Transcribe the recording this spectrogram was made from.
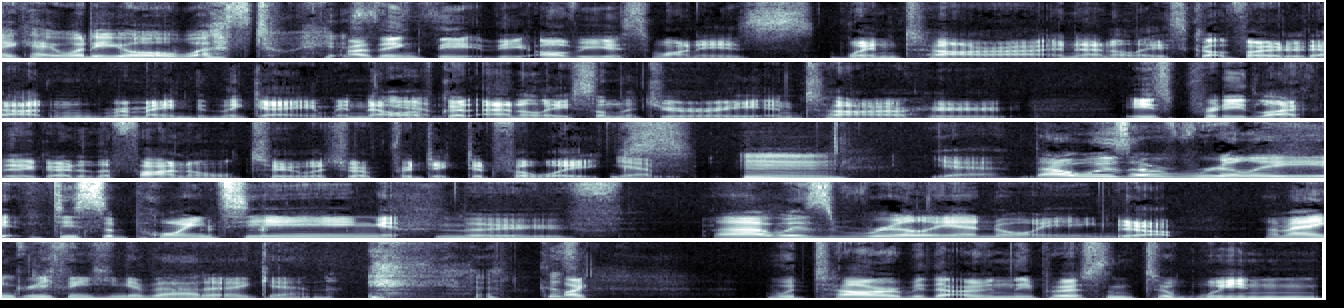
Okay. What are your worst twists? I think the, the obvious one is when Tara and Annalise got voted out and remained in the game. And now Yeah. I've got Annalise on the jury and Tara, who is pretty likely to go to the final two, which were predicted for weeks. Yep. Hmm. Yeah, that was a really disappointing move. That was really annoying. Yeah. I'm angry thinking about it again. Like, would Tara be the only person to win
